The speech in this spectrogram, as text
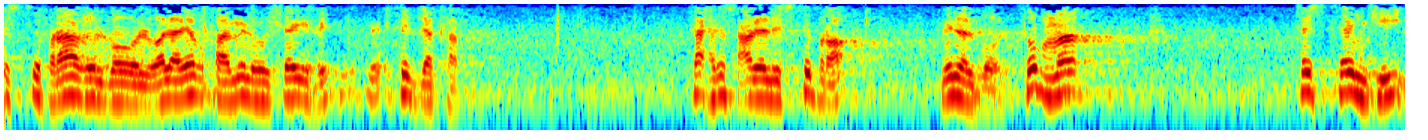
استفراغ البول ولا يبقى منه شيء في الذكر. تحرص على الاستبراء من البول ثم تستنجي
